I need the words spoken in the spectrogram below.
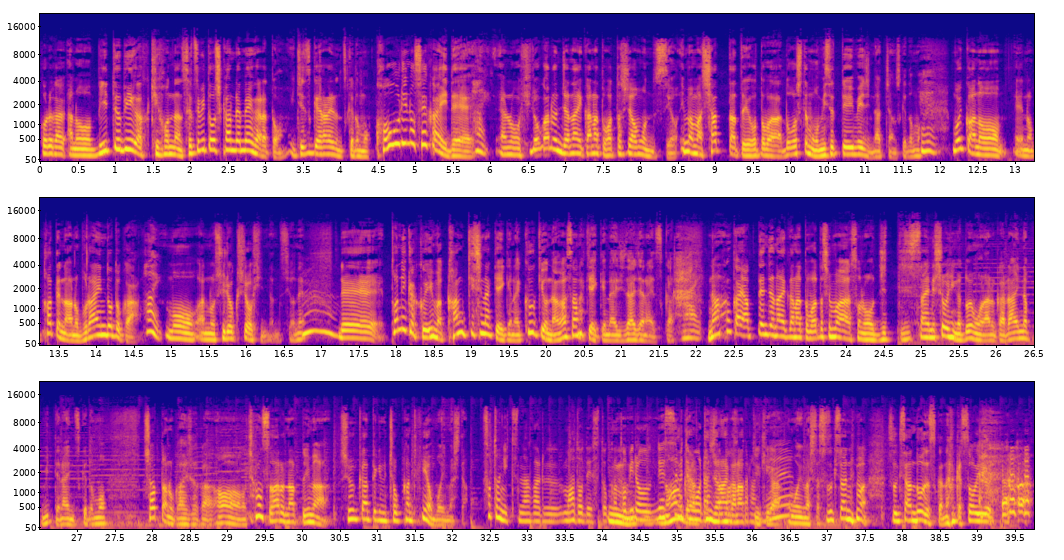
これが、あの、B2B が基本なんで、設備投資関連銘柄と位置づけられるんですけども、小売りの世界で、はい、あの、広がるんじゃないかなと私は思うんですよ。今、まあ、シャッターという言葉はどうしてもお店っていうイメージになっちゃうんですけども、えもう一個あの、えー、の、カーテンのあの、ブラインドとか、もう、あの、主力商品なんですよね。で、とにかく今、換気しなきゃいけない、空気を流さなきゃいけない時代じゃないですか。はい、なんかやってんじゃないかなと、私は、その、実際に商品がどういうものあるか、ラインナップ見てないんですけども、シャッターの会社が、ああ、チャンスあるなと今、瞬間的に直感的には思いました。外につながる窓ですとか、扉をね、すべ、て網羅してますから、ね、んじゃないかなっていう気が思いました。鈴木さんには、鈴木さんどうですか？なんかそういう、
